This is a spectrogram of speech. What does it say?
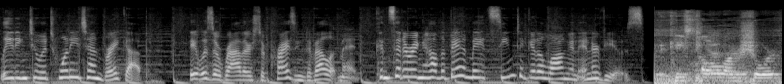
leading to a 2010 breakup. It was a rather surprising development, considering how the bandmates seemed to get along in interviews. He's tall, I'm short.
